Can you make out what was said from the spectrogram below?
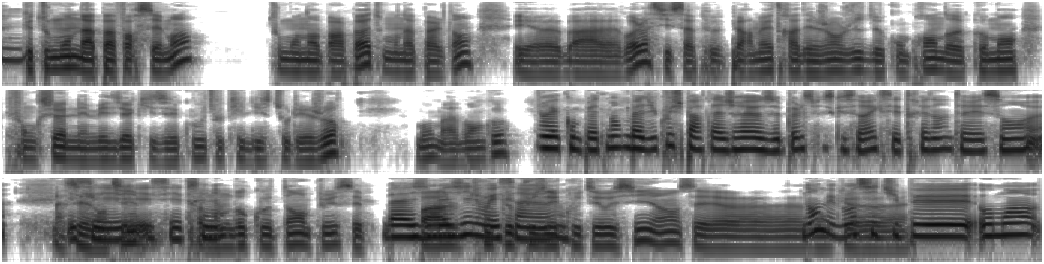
mmh. que tout le monde n'a pas forcément tout le monde n'en parle pas, tout le monde n'a pas le temps. Et euh, bah voilà, si ça peut permettre à des gens juste de comprendre comment fonctionnent les médias qu'ils écoutent ou qu'ils lisent tous les jours, bon bah banco. Ouais, complètement. Bah du coup, je partagerai The Pulse parce que c'est vrai que c'est très intéressant. Euh, bah, c'est gentil. C'est très ça demande beaucoup de temps en plus. Bah, j'imagine, ouais, c'est le plus écouté aussi. Hein, c'est. Euh, non, mais bon, si tu peux au moins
